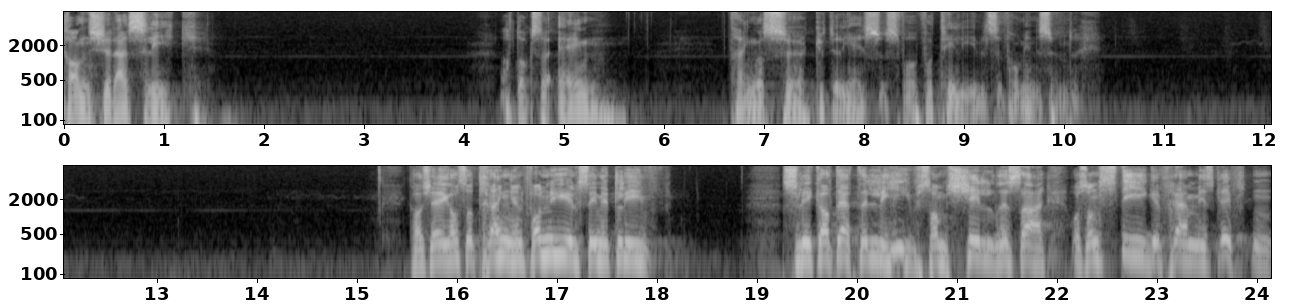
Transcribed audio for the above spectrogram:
Kanskje det er slik at også jeg trenger å søke til Jesus for å få tilgivelse for mine synder. Kanskje jeg også trenger en fornyelse i mitt liv, slik at dette liv som skildres her, og som stiger frem i Skriften,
